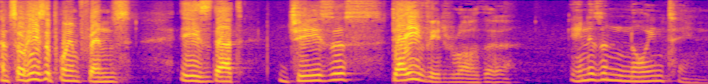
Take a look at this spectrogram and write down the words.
and so here's the point, friends, is that Jesus, David rather, in his anointing,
